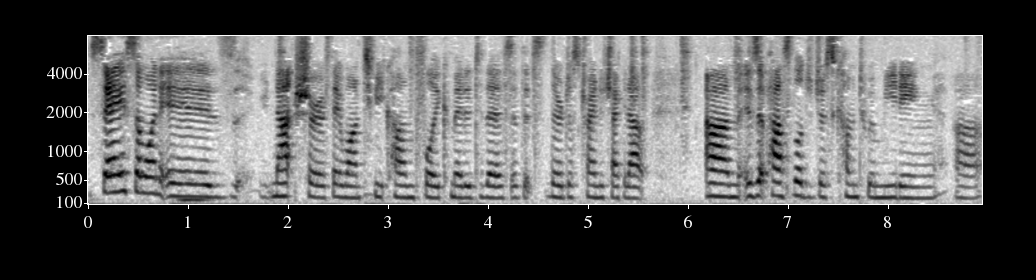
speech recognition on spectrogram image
say someone is not sure if they want to become fully committed to this, if they're just trying to check it out. Um, is it possible to just come to a meeting? Um,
